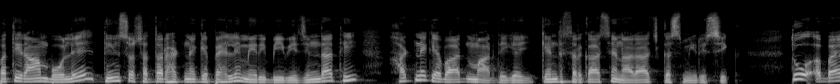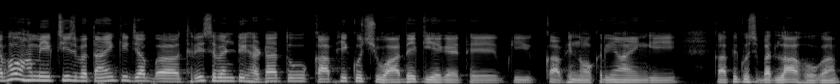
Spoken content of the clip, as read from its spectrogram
पति राम बोले 370 हटने के पहले मेरी बीवी ज़िंदा थी, हटने के बाद मार दी गई, केंद्र सरकार से नाराज़ कश्मीरी सिख। तो वैभव, हम एक चीज़ बताएँ कि जब थ्री सेवेंटी हटा तो काफ़ी कुछ वादे किए गए थे कि काफ़ी नौकरियाँ आएँगी, काफ़ी कुछ बदलाव होगा।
